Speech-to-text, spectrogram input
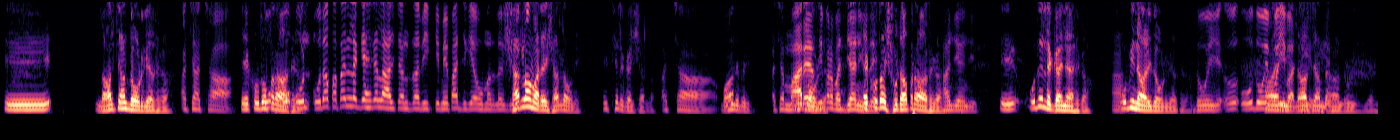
ਤੇ ਲਾਲ ਚੰਦ ਦੌੜ ਗਿਆ ਸੀਗਾ। ਅੱਛਾ ਅੱਛਾ। ਇੱਕ ਉਹਦਾ ਉਹ- ਭਰਾ। ਉਹਦਾ ਪਤਾ ਨਹੀਂ ਲੱਗਿਆ ਹੈਗਾ ਲਾਲ ਚੰਦ ਦਾ ਵੀ ਕਿਵੇਂ ਭੱਜ ਗਿਆ ਉਹ ਮਤਲਬ ਕਿ- ਮਾਰਿਆ ਸ਼ਾਲਾ ਉਹਦੇ। ਇੱਥੇ ਲੱਗਾ ਸ਼ਾਲਾ ਅੱਛਾ ਬਾਹਰ ਦੇ ਵਿੱਚ ਅੱਛਾ ਮਾਰਿਆ ਸੀ ਪਰ ਵੱਜਿਆ ਨਹੀਂ ਇੱਕ ਉਹਦਾ ਛੋਟਾ ਭਰਾ ਸੀਗਾ। ਹਾਂਜੀ ਹਾਂਜੀ। ਤੇ ਉਹਦੇ ਲੱਗਾ ਜਾਂ ਸੀਗਾ ਉਹ ਵੀ ਨਾਲ ਹੀ ਦੌੜ ਗਿਆ ਸੀਗਾ। ਦੋ ਉਹ ਉਹ ਹਾਂਜੀ, ਭਾਈ ਬਚ ਗਏ ਸੀ।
